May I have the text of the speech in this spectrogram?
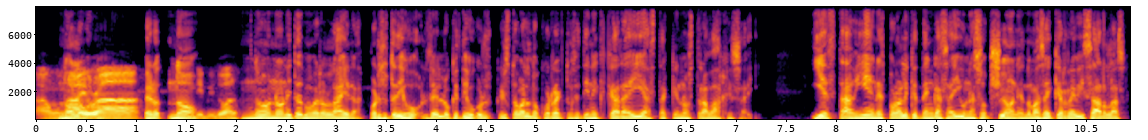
a una IRA pero no, individual. No, no necesitas moverlo al IRA. Por eso te dijo, de lo que te dijo Cristóbal lo correcto. Se tiene que quedar ahí hasta que no trabajes ahí. Y está bien, es probable que tengas ahí unas opciones, nomás hay que revisarlas.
